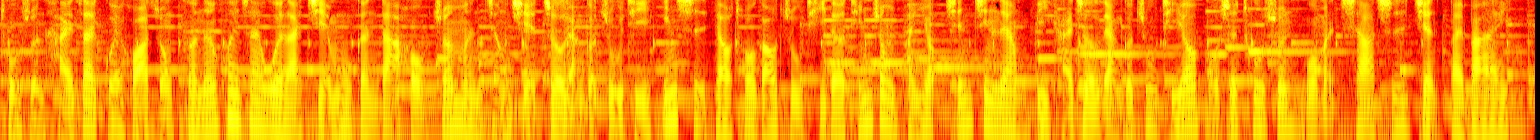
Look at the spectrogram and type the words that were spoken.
兔孙还在规划中，可能会在未来节目更大后专门讲解这两个主题。因此要投稿主题的听众朋友，先尽量避开这两个主题哦。我是兔孙，我们下次见，拜拜。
